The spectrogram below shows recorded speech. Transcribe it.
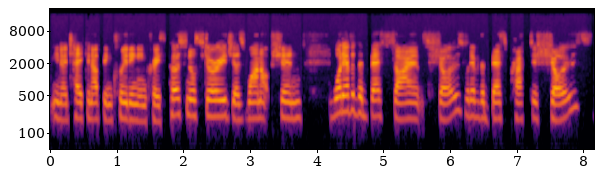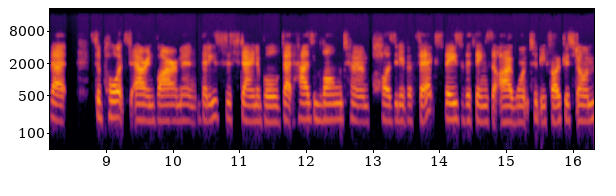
you know taken up including increased personal storage as one option whatever the best science shows whatever the best practice shows that supports our environment that is sustainable that has long-term positive effects these are the things that i want to be focused on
